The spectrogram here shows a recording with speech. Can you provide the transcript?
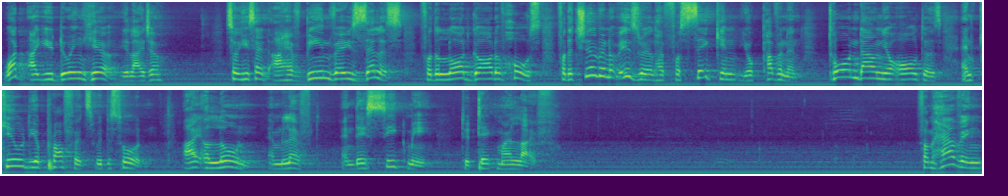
What are you doing here, Elijah? So he said, I have been very zealous for the Lord God of hosts, for the children of Israel have forsaken your covenant, torn down your altars, and killed your prophets with the sword. I alone am left, and they seek me to take my life. from having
